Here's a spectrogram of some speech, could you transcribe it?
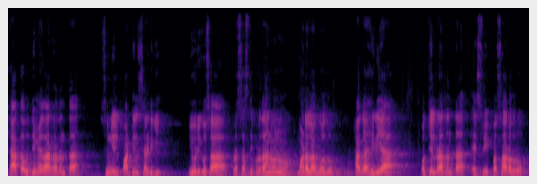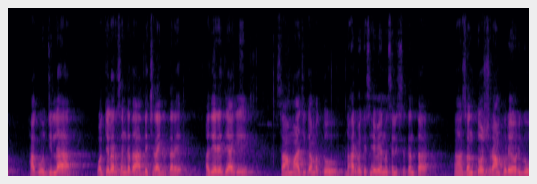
ಖ್ಯಾತ ಉದ್ದಿಮೆದಾರರಾದಂಥ ಸುನೀಲ್ ಪಾಟೀಲ್ ಸರ್ಡ್ಗಿ, ಇವರಿಗೂ ಸಹ ಪ್ರಶಸ್ತಿ ಪ್ರದಾನವನ್ನು ಮಾಡಲಾಗುವುದು. ಹಾಗ ಹಿರಿಯ ವಕೀಲರಾದಂಥ ಎಸ್ ವಿ ಪ್ರಸಾರ್ ಅವರು ಹಾಗೂ ಜಿಲ್ಲಾ ವಕೀಲರ ಸಂಘದ ಅಧ್ಯಕ್ಷರಾಗಿರ್ತಾರೆ. ಅದೇ ರೀತಿಯಾಗಿ ಸಾಮಾಜಿಕ ಮತ್ತು ಧಾರ್ಮಿಕ ಸೇವೆಯನ್ನು ಸಲ್ಲಿಸತಕ್ಕಂಥ ಸಂತೋಷ್ ರಾಂಪುರೆ ಅವರಿಗೂ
